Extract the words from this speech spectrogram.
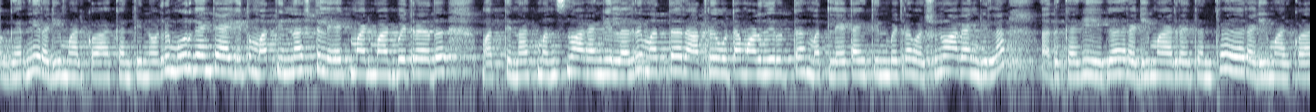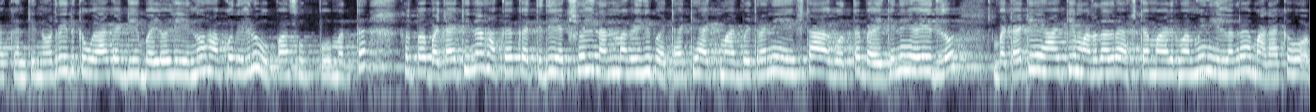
ಒಗ್ಗರಣೆ ರೆಡಿ ಮಾಡ್ಕೊಳಕಂತೀನಿ ನೋಡ್ರಿ. ಮೂರು ಗಂಟೆ ಆಗಿತ್ತು, ಮತ್ತು ಇನ್ನಷ್ಟು ಲೇಟ್ ಮಾಡಿ ಮಾಡಿಬಿಟ್ರೆ ಅದು ಮತ್ತು ತಿನ್ನಕ್ಕೆ ಮನಸ್ಸೂ ಆಗಂಗಿಲ್ಲ ಅಲ್ರಿ ಮತ್ತು ರಾತ್ರಿ ಊಟ ಮಾಡೋದಿರುತ್ತೆ, ಮತ್ತು ಲೇಟಾಗಿ ತಿನ್ಬಿಟ್ರೆ ವರ್ಷನೂ ಆಗಂಗಿಲ್ಲ. ಅದಕ್ಕಾಗಿ ಈಗ ರೆಡಿ ಮಾಡ್ರೈತಂತ ರೆಡಿ ಮಾಡ್ಕೊಳಕಂತೀನಿ ನೋಡ್ರಿ. ಇದಕ್ಕೆ ಉಳ್ಳಾಗಡ್ಡಿ, ಬೆಳ್ಳುಳ್ಳಿ ಏನೂ ಹಾಕೋದಿಲ್ಲ ಉಪ್ಪ ಉಪ್ಪು ಮತ್ತು ಸ್ವಲ್ಪ ಬಟಾಟಿನ ಹಾಕಕತ್ತಿದ್ದೆ ಆ್ಯಕ್ಚುಲಿ ನನ್ನ ಮಗಳಿಗೆ ಬಟಾಟಿ ಹಾಕಿ ಮಾಡಿಬಿಟ್ರೆ ಇಷ್ಟ ಆಗುತ್ತೆ ಬೆಳಗ್ಗೆನೇ ಹೇಳಿದ್ಲು. ಬಟಾಟಿ ಹಾಕಿ ಮಾಡೋದಾದ್ರೆ ಅಷ್ಟೇ ಮಾಡಿದ್ರು ಮಮ್ಮಿ, ಇಲ್ಲಾಂದ್ರೆ ಮಾಡಕ್ಕೆ ಹೋಗ್ಬೇಡ್ರಿ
